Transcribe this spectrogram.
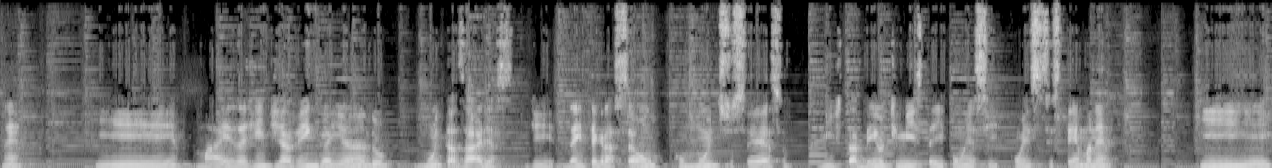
né? E, mas a gente já vem ganhando muitas áreas de, da integração com muito sucesso. A gente está bem otimista aí com esse, com esse sistema, né? E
